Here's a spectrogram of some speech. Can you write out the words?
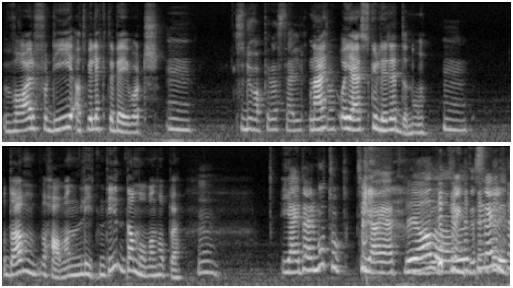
var fordi at vi lekte Baywatch. mm, Så du var ikke deg selv? Nei, og jeg skulle redde noen. Mm. Og da har man liten tid. Da må man hoppe. Jeg derimot tok tida jeg Ja, da, trengte selv.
